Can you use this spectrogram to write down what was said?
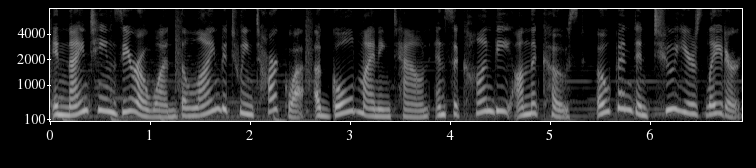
In 1901, the line between Tarkwa, a gold mining town, and Sekondi on the coast opened and two years later,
